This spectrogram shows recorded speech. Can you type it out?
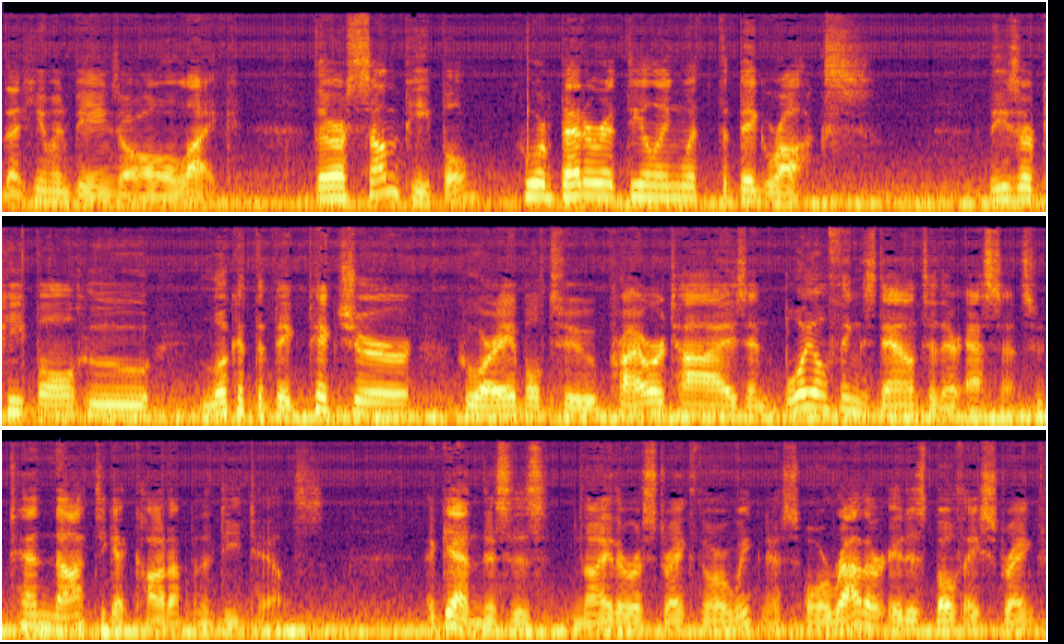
that human beings are all alike. There are some people who are better at dealing with the big rocks. These are people who look at the big picture, who are able to prioritize and boil things down to their essence, who tend not to get caught up in the details. Again, this is neither a strength nor a weakness, or rather, it is both a strength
